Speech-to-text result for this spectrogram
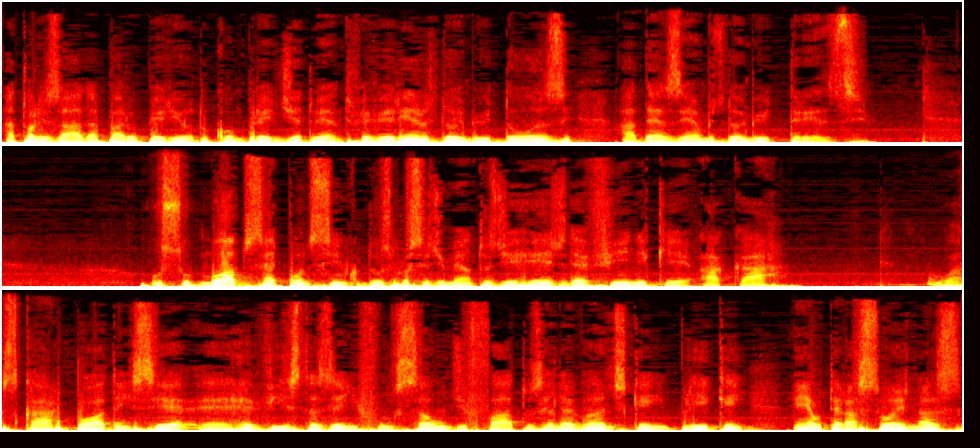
atualizada para o período compreendido entre fevereiro de 2012 a dezembro de 2013. O submodo 7.5 dos procedimentos de rede define que a CAR o ASCAR podem ser é, revistas em função de fatos relevantes que impliquem em alterações nas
